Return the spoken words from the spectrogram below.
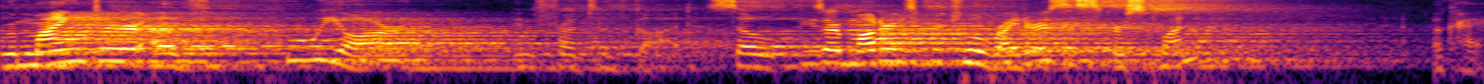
reminder of who we are in front of God. So these are modern spiritual writers. This first one. Okay.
